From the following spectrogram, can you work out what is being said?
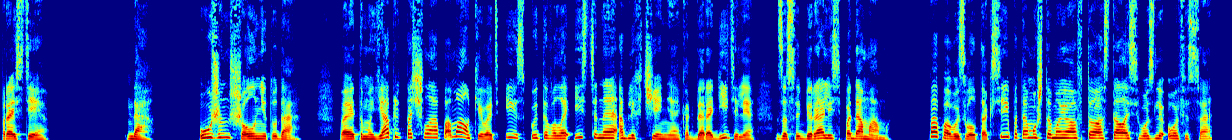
«Прости». Да, ужин шел не туда, поэтому я предпочла помалкивать и испытывала истинное облегчение, когда родители засобирались по домам. Папа вызвал такси, потому что мое авто осталось возле офиса.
